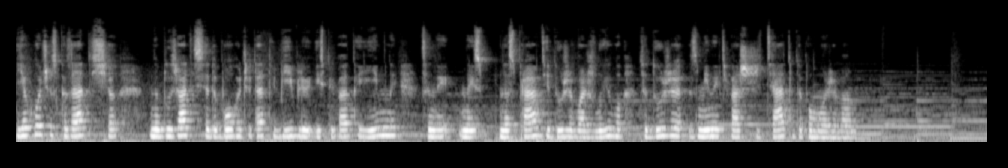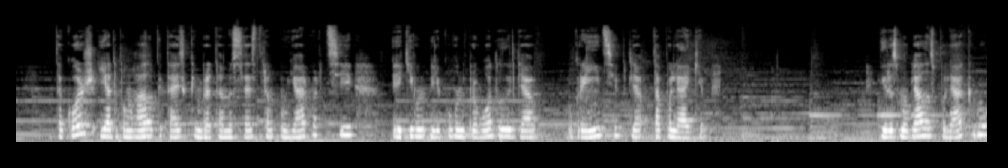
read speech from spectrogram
Я хочу сказати, що наближатися до Бога, читати Біблію і співати гімни це не, не, насправді дуже важливо, це дуже змінить ваше життя та допоможе вам. Також я допомагала китайським братам і сестрам у ярмарці, які, яку вони проводили для українців для, та поляків. І розмовляла з поляками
